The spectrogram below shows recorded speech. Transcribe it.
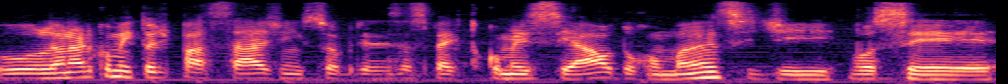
O Leonardo comentou de passagem sobre esse aspecto comercial do romance, de você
